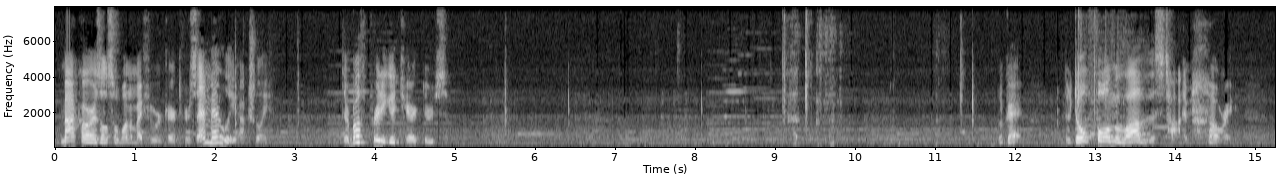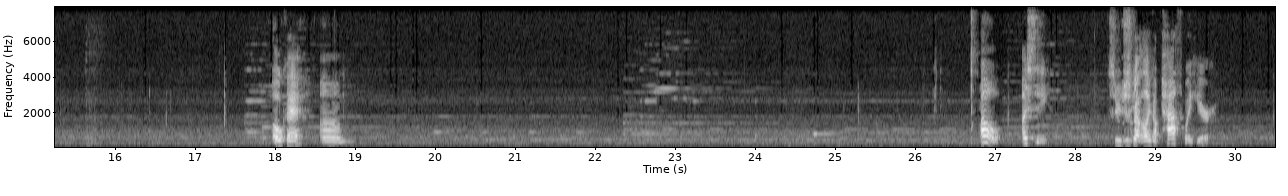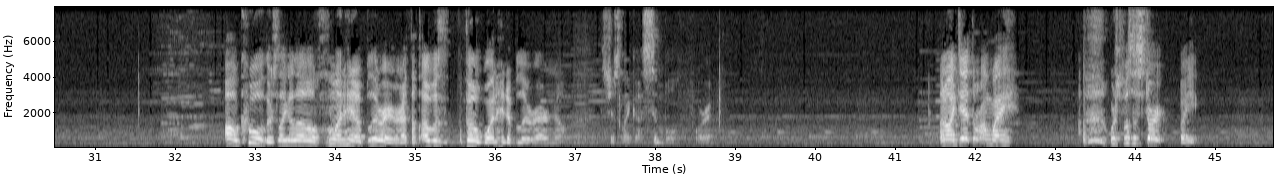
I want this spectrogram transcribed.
Makar is also one of my favorite characters. And Medli, actually. They're both pretty good characters. Okay. Now don't fall in the lava this time. Alright. Okay, um... I see. So you just got like a pathway here. Oh, cool, there's like a little one-hit obliterator. I thought that was the one-hit obliterator. No, it's just like a symbol for it. Oh no, I did it the wrong way. We're supposed to start. Wait.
